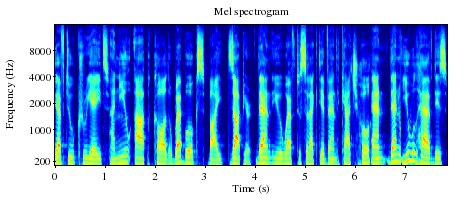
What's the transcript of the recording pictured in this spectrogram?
have to create a new app called webhooks by zapier. Then you have to select the event catch hook and then you will have this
